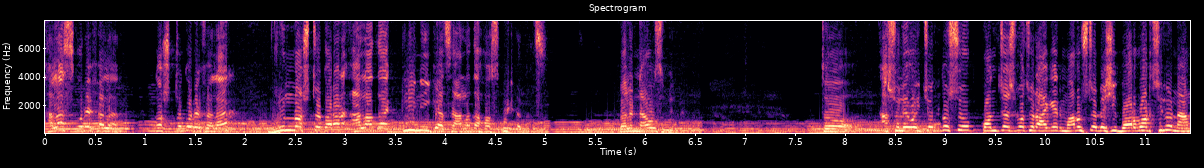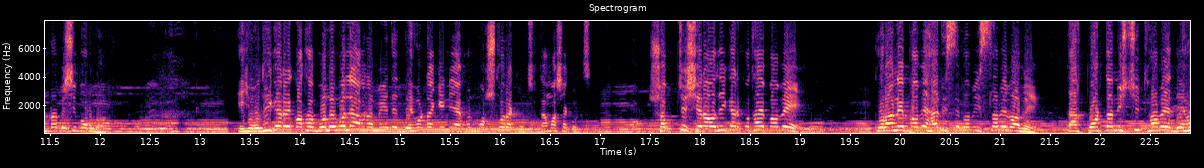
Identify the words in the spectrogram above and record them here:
খালাস করে ফেলার, নষ্ট করে ফেলার, ভ্রূণ নষ্ট করার আলাদা ক্লিনিক আছে, আলাদা হসপিটাল আছে। বলে নাউজবিল্লা তো আসলে ওই চোদ্দশো পঞ্চাশ বছর আগের মানুষটা বেশি বর্বর ছিল না, আমরা বেশি বর্বর। এই অধিকারের কথা বলে বলে আমরা মেয়েদের দেহটাকে নিয়ে এখন মস্করা করছি, তামাশা করছি। সবচেয়ে সেরা অধিকার কোথায় পাবে? কোরআনে পাবে, হাদিসে পাবে, ইসলামে পাবে। তার পর্দা নিশ্চিত হবে, দেহ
